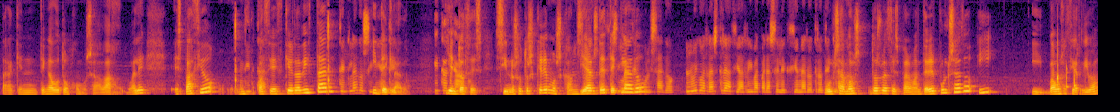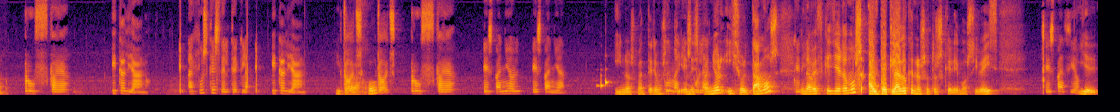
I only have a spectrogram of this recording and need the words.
para quien tenga botón Home, o sea, abajo, ¿vale? Espacio, un poco hacia izquierda, dictar y teclado. Y entonces, si nosotros queremos cambiar de teclado, luego arrastra hacia arriba para seleccionar otro teclado. pulsamos dos veces para mantener pulsado y, y vamos hacia arriba. Ruskaya. Italiano. Ajustes del teclado. Italiano. Y para abajo. Español, España y nos mantenemos aquí en español y soltamos una vez que lleguemos al teclado que nosotros queremos. Si veis, Espacio. y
